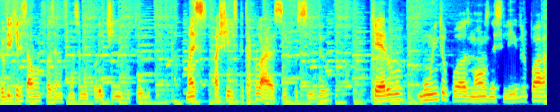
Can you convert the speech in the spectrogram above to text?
eu vi que eles estavam fazendo financiamento coletivo e tudo, mas achei espetacular, assim possível. Quero muito pôr as mãos nesse livro para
